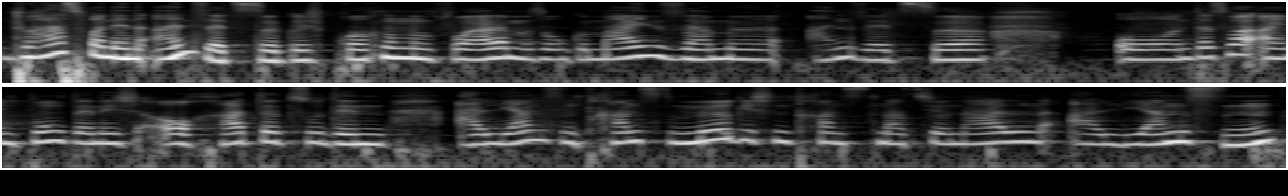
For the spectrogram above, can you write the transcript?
Du hast von den Ansätzen gesprochen und vor allem so gemeinsame Ansätze. Und das war ein Punkt, den ich auch hatte zu den Allianzen, trans, möglichen transnationalen Allianzen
